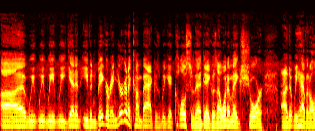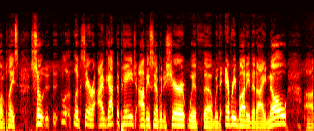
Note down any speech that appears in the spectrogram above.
uh, we, we, we, we get it even bigger. And you're going to come back as we get closer that day because I want to make sure uh, that we have it all in place. So, look, Sarah, I've got the page. Obviously, I'm going to share it with uh, with everybody that I know. Uh,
